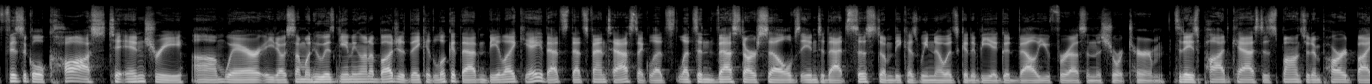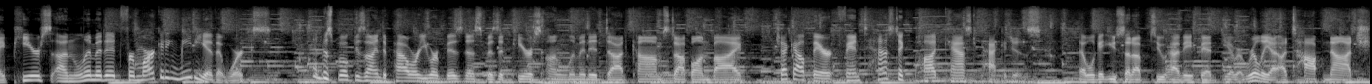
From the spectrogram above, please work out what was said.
physical cost to entry. Um, where you know someone who is gaming on a budget, they could look at that and be like, hey, that's that's fantastic. Let's let's invest ourselves into that system because we know it's going to be a good value for us in the short term. Today's podcast is sponsored in part by Pierce Unlimited for marketing media that works. And bespoke design to power your business. Visit pierceunlimited.com. Stop on by. Check out their fantastic podcast packages that will get you set up to have a fan, really a, top notch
